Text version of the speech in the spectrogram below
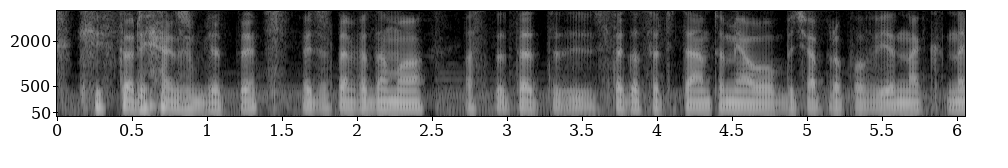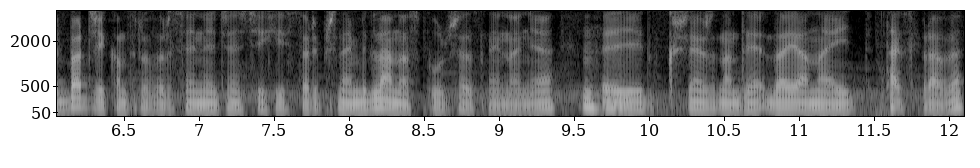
historii Elżbiety. Chociaż tam wiadomo, te, te, z tego co czytałem, to miało być a propos jednak najbardziej kontrowersyjnej części historii, przynajmniej dla nas współczesnej, no nie? Mhm. Tej księżna Di- Diana i te Tak. sprawy.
